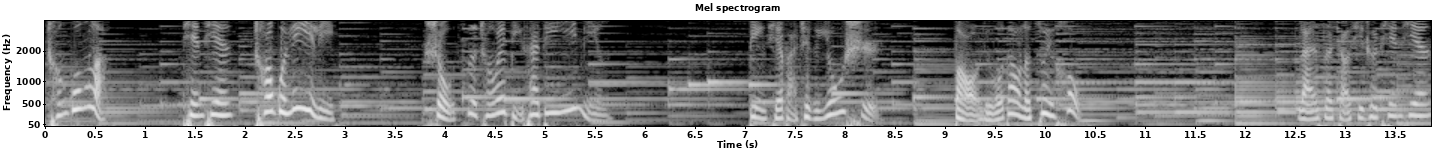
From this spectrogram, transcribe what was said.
成功了！天天超过丽丽，首次成为比赛第一名。并且把这个优势保留到了最后。蓝色小汽车天天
